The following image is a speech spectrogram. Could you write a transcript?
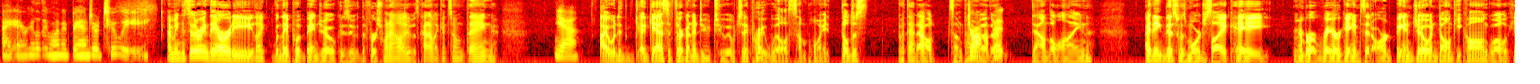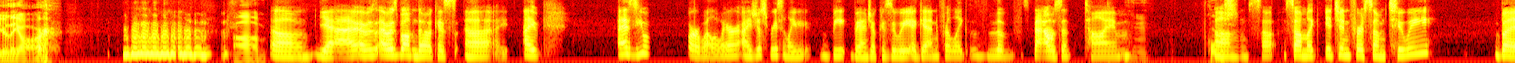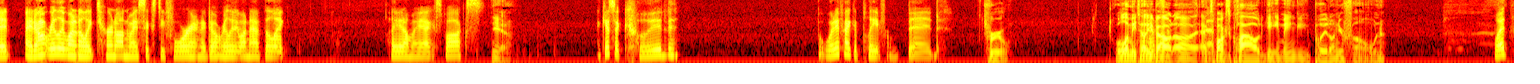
I, I really wanted Banjo Tooie. I mean, considering they already like when they put Banjo Kazoo the first one out, it was kind of like its own thing. Yeah. I would I guess if they're gonna do two, which they probably will at some point, they'll just put that out sometime Drop other it. down the line. I think this was more just like, hey, remember rare games that aren't Banjo and Donkey Kong? Well, here they are. um, Um, yeah, I, I was I was bummed though because uh, I, as you are well aware, I just recently beat Banjo Kazooie again for like the thousandth time. of course, Um, so so I'm like itching for some Tooie, but I don't really want to like turn on my 64, and I don't really want to have to like play it on my Xbox. yeah. I guess I could, but what if I could play it from bed? True. Well, let me tell you about uh, Xbox Cloud Gaming. You can play it on your phone. What?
